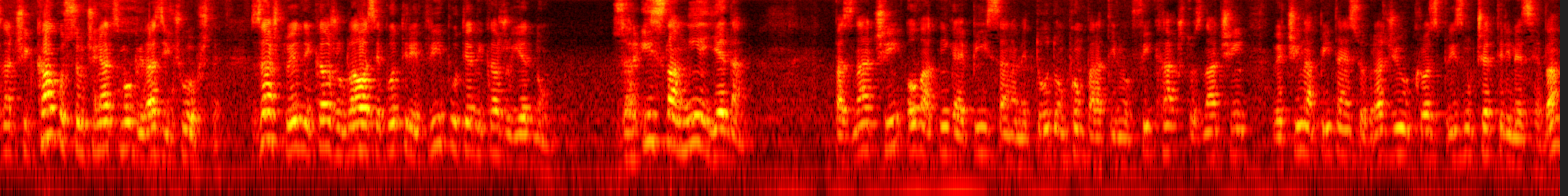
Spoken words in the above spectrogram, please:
znači kako se učenjaci mogli razići uopšte? Zašto jedni kažu glava se potire tri put, jedni kažu jednom? Zar islam nije jedan? Pa znači, ova knjiga je pisana metodom komparativnog fikha, što znači većina pitanja se obrađuju kroz prizmu četiri mezheba,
